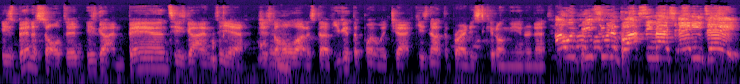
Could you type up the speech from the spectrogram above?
He's been assaulted. He's gotten bans. He's gotten, yeah, just a Mm. whole lot of stuff. You get the point with Jack. He's not the brightest kid on the internet. I would beat you in a boxing match any day.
